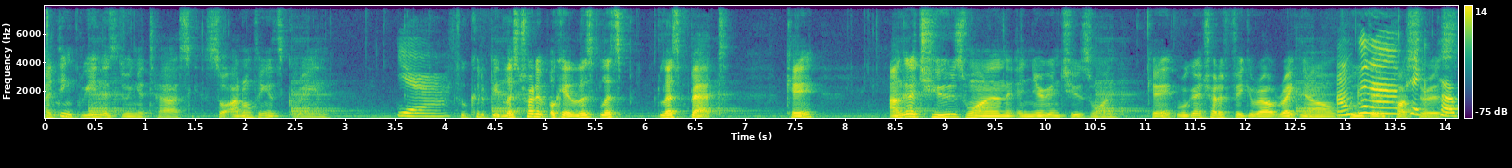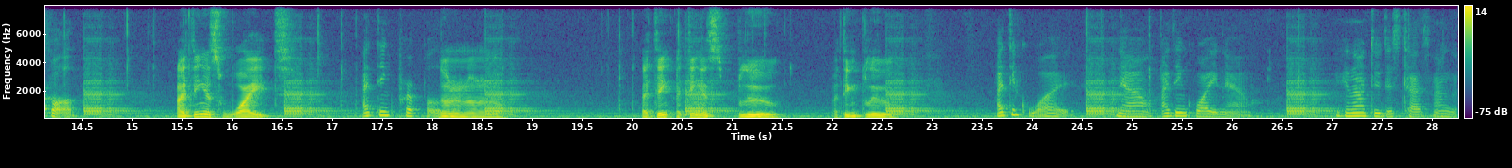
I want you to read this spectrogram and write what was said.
I think green is doing a task, so I don't think it's green. Yeah. Who could it be? Let's try to okay, let's let's let's bet. Okay? I'm gonna choose one and you're gonna choose one. Okay? We're gonna try to figure out right now I'm who the imposter is. purple. I think it's white. I think purple. No no no no no. I think I think it's blue. I think blue. I think white now. I think white now. I cannot do this task. I'm,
